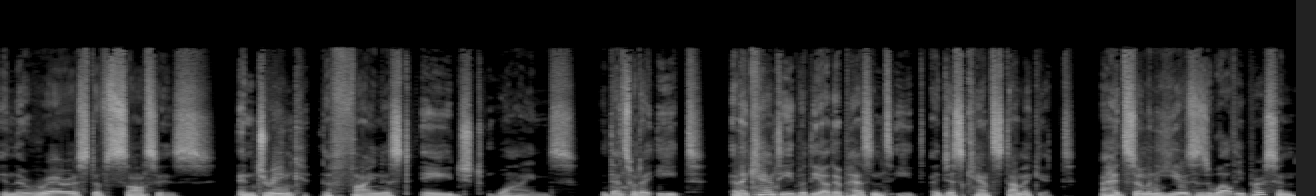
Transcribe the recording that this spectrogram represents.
in the rarest of sauces and drink the finest aged wines. That's what I eat. And I can't eat what the other peasants eat. I just can't stomach it. I had so many years as a wealthy person.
